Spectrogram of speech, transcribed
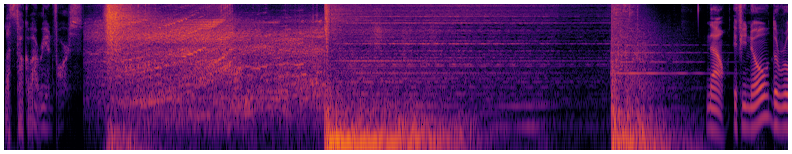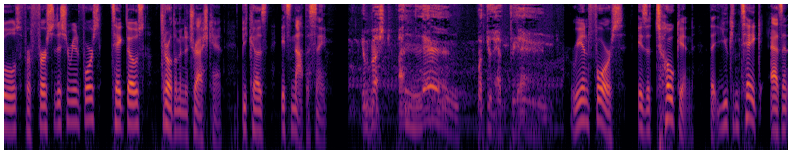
let's talk about reinforce. Now, if you know the rules for first edition reinforce, take those, throw them in the trash can because it's not the same. You must unlearn what you have learned. Reinforce is a token that you can take as an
